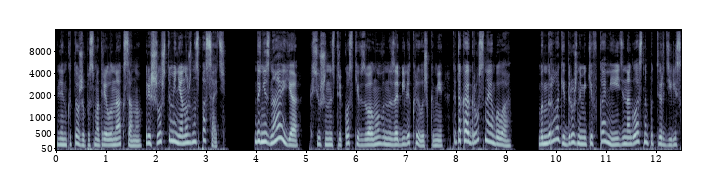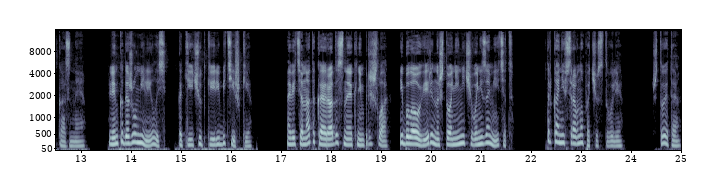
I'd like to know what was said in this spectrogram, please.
Ленка тоже посмотрела на Оксану, решил, что меня нужно спасать? Да не знаю я, Ксюшины стрекозки взволнованно забили крылышками. Ты такая грустная была. Бандерлоги дружными кивками единогласно подтвердили сказанное. Ленка даже умилилась. Какие чуткие ребятишки. А ведь она такая радостная к ним пришла и была уверена, что они ничего не заметят. Только они все равно почувствовали. Что это?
